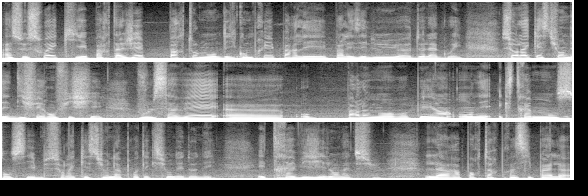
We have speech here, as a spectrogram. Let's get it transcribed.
à ce souhait qui est partagé par tout le monde, y compris par les, par les élus euh, de la GUE. Sur la question des différents fichiers, vous le savez, euh, au Parlement européen, on est extrêmement sensible sur la question de la protection des données et très vigilant là-dessus. La rapporteure principale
